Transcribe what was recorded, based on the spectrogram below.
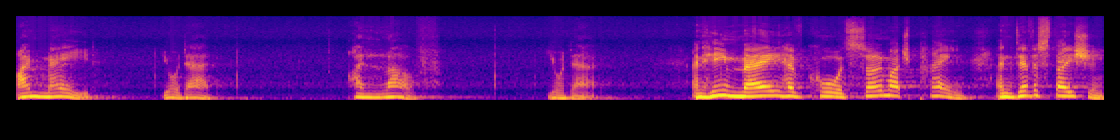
I made your dad. I love your dad. And he may have caused so much pain and devastation.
